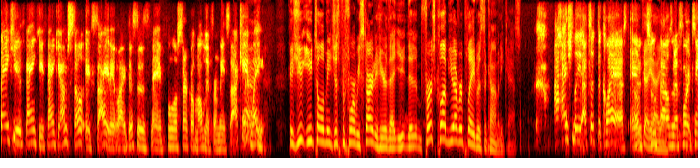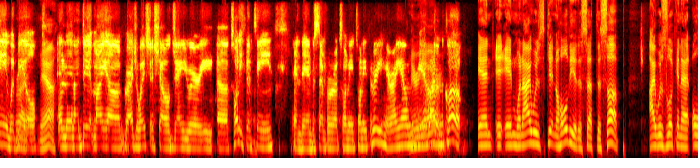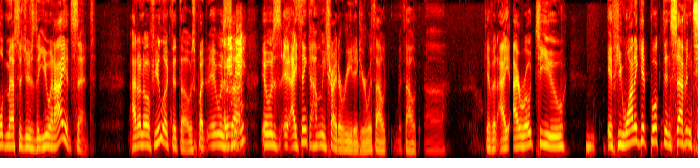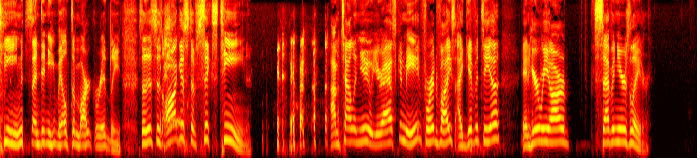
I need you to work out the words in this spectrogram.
Thank you, thank you, thank you. I'm so excited. Like this is a full circle moment for me, so I can't right. wait. Because you you told me just before we started here that you the first club you ever played was the Comedy Castle. I actually I took the class in okay, 2014 yeah, yeah. with right. Bill. Yeah. And then I did my um, graduation show January uh, 2015, and then December of 2023. Here I am. Here you are in the club. And and when I was getting a hold of you to set this up, I was looking at old messages that you and I had sent. I don't know if you looked at those, but it was uh, mm-hmm. uh, it was I think let me try to read it here without without uh, give it. I I wrote to you if you want to get booked in 17, send an email to Mark Ridley. So this is August of 16. I'm telling you, you're asking me for advice. I give it to you. And here we are seven years later.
